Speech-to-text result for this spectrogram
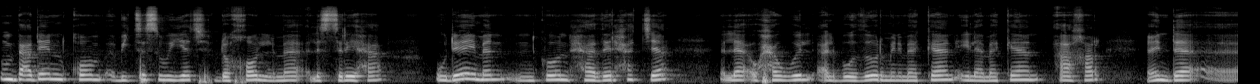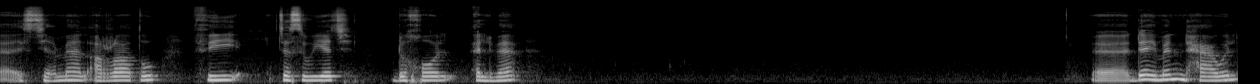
ومن بعدين نقوم بتسوية دخول الماء للسريحة ودائما نكون حذر حتى لا أحول البذور من مكان إلى مكان آخر عند آه، استعمال الراطو في تسوية دخول الماء. آه، دائما نحاول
